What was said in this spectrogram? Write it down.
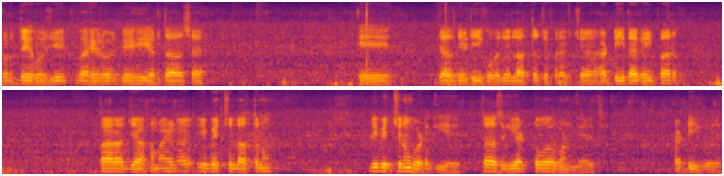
ਤੁਰਦੇ ਹੋ ਜੀ। ਵਾਹਿਗੁਰੂ ਅੱਗੇ ਹੀ ਅਰਦਾਸ ਹੈ ਕਿ ਜਲਦੀ ਠੀਕ ਹੋ ਜੇ ਲੱਤ 'ਚ ਫ੍ਰੈਕਚਰ ਹੈ, ਹੱਡੀ ਤਾਂ ਗਈ ਪਰ ਪਰ ਜ਼ਖਮ ਹੈ ਜਿਹੜਾ, ਇਹ ਵਿੱਚ ਲੱਤ ਨੂੰ ਦੇ ਵਿੱਚ ਨੂੰ ਵੜ ਗਈ ਇਹ, ਧਸ ਗਿਆ, ਟੋਆ ਬਣ ਗਿਆ ਇੱਥੇ, ਹੱਡੀ ਕੋਲੇ।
